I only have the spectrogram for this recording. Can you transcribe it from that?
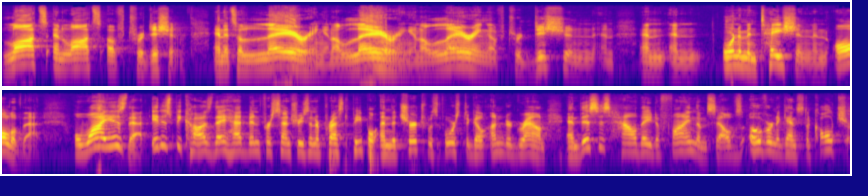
Lots and lots of tradition. And it's a layering and a layering and a layering of tradition and, and, and ornamentation and all of that. Well, why is that? It is because they had been for centuries an oppressed people, and the church was forced to go underground. And this is how they define themselves over and against a culture.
